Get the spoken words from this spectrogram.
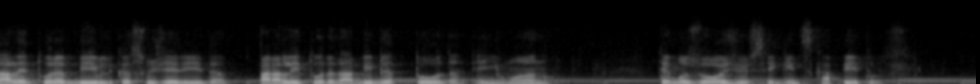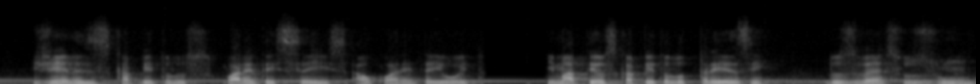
Na leitura bíblica sugerida para a leitura da Bíblia toda em um ano, temos hoje os seguintes capítulos: Gênesis capítulos 46 ao 48 e Mateus capítulo 13, dos versos 1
